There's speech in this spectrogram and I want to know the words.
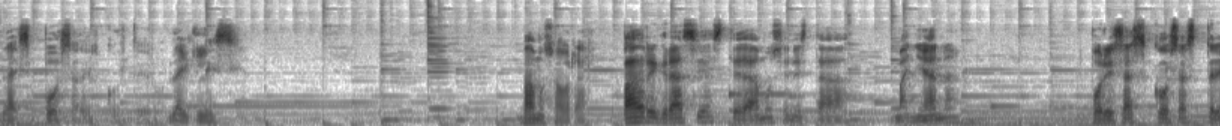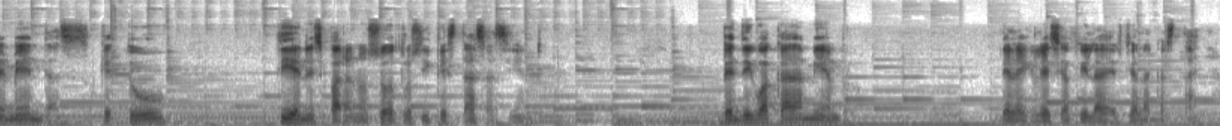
la esposa del Cordero, la iglesia. Vamos a orar. Padre, gracias te damos en esta mañana por esas cosas tremendas que tú tienes para nosotros y que estás haciendo. Bendigo a cada miembro de la Iglesia Filadelfia La Castaña.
